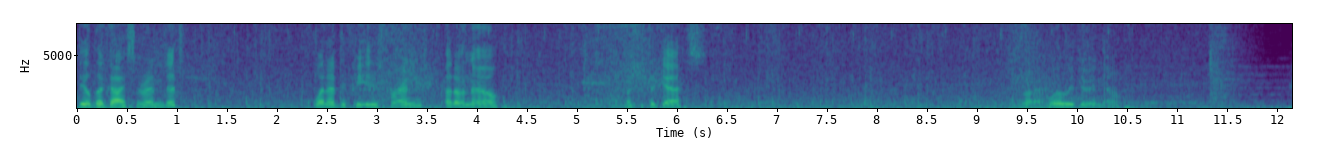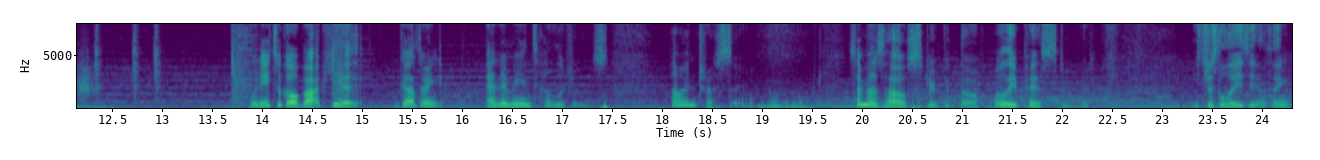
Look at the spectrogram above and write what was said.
the other guy surrendered when I defeated his friend. I don't know. That's just a guess. Right. what are we doing now? We need to go back here, gathering enemy intelligence. How interesting. Sima Zhao stupid though. Well, he appears stupid. He's just lazy, I think.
